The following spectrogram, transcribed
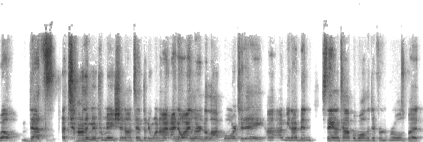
Well, that's a ton of information on 1031. I, I know I learned a lot more today. Uh, I mean, I've been staying on top of all the different rules, but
